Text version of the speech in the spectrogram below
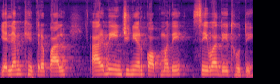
L M. Khetarpal army engineer कॉपमध्ये सेवा देत होते.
